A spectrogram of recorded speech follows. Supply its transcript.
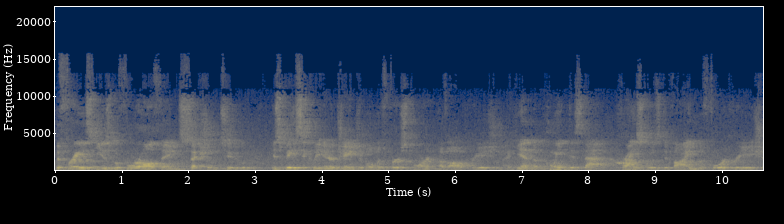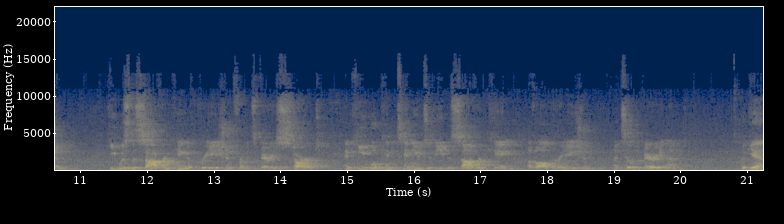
The phrase, he is before all things, section 2, is basically interchangeable with firstborn of all creation. Again, the point is that Christ was divine before creation. He was the sovereign king of creation from its very start, and he will continue to be the sovereign king of all creation until the very end. Again,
